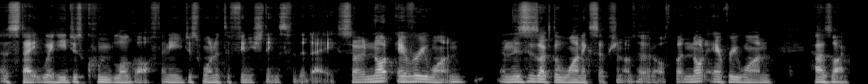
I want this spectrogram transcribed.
a state where he just couldn't log off and he just wanted to finish things for the day. So not everyone, and this is like the one exception I've heard of, but not everyone has like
